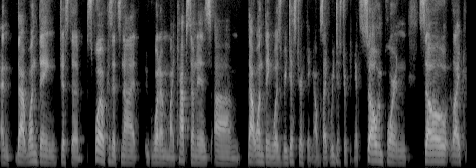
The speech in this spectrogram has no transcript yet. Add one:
and that one thing, just to spoil, because it's not what I'm, my capstone is. Um, that one thing was redistricting. I was like, redistricting, it's so important. So like,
